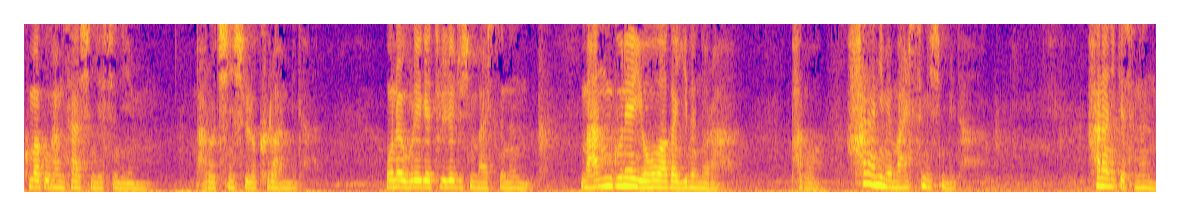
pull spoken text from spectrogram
고맙고 감사하신 예수님, 바로 진실로 그러합니다. 오늘 우리에게 들려주신 말씀은 만군의 여호와가 이르노라. 바로 하나님의 말씀이십니다. 하나님께서는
